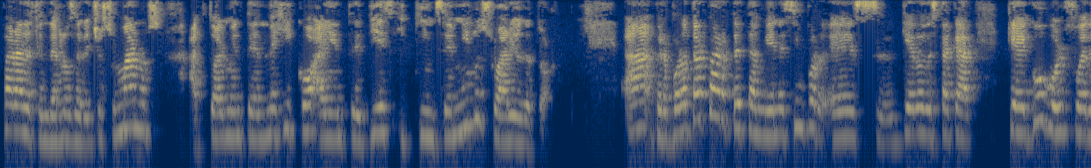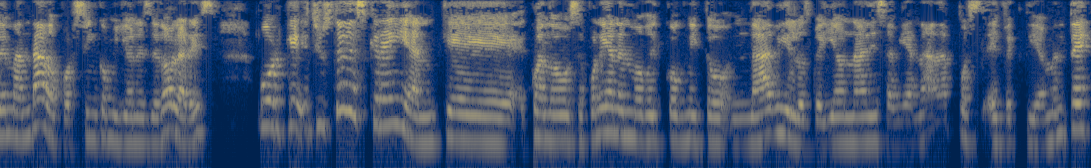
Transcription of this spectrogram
para defender los derechos humanos. Actualmente en México hay entre 10 y 15 mil usuarios de Tor. Ah, pero por otra parte, también es, quiero destacar que Google fue demandado por 5 millones de dólares porque si ustedes creían que cuando se ponían en modo incógnito nadie los veía o nadie sabía nada, pues efectivamente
